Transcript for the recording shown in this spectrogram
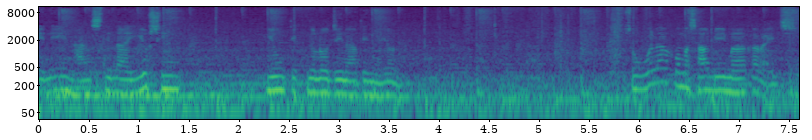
ini-enhance nila using yung technology natin ngayon. So wala ako masabi mga ka-rides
